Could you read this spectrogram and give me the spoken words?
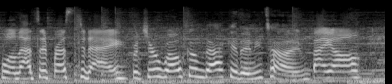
Well, that's it for us today. But you're welcome back at any time. Bye, y'all.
